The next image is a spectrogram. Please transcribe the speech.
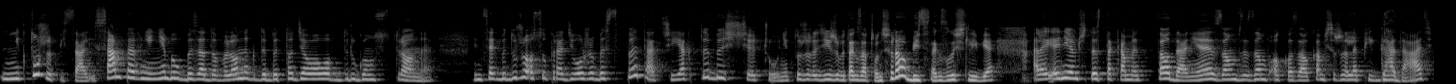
Niektórzy pisali, sam pewnie nie byłby zadowolony, gdyby to działało w drugą stronę. Więc jakby dużo osób radziło, żeby spytać się, jak ty byś się czuł. Niektórzy radzili, żeby tak zacząć robić, tak złośliwie, ale ja nie wiem, czy to jest taka metoda, nie? Ząb ze ząb, oko za oko. Myślę, że lepiej gadać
